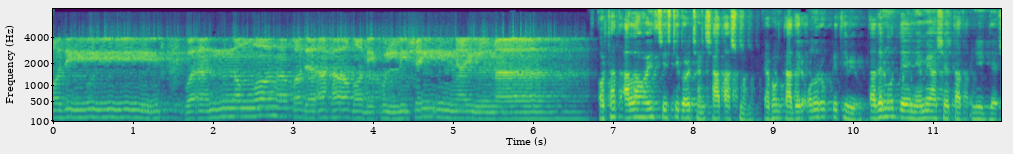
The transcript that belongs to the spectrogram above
قدير وأن الله قد أحاط بكل شيء علما অর্থাৎ আল্লাহই সৃষ্টি করেছেন সাত আসমান এবং তাদের অনুরূপ পৃথিবীও। তাদের মধ্যে নেমে আসে তার নির্দেশ।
